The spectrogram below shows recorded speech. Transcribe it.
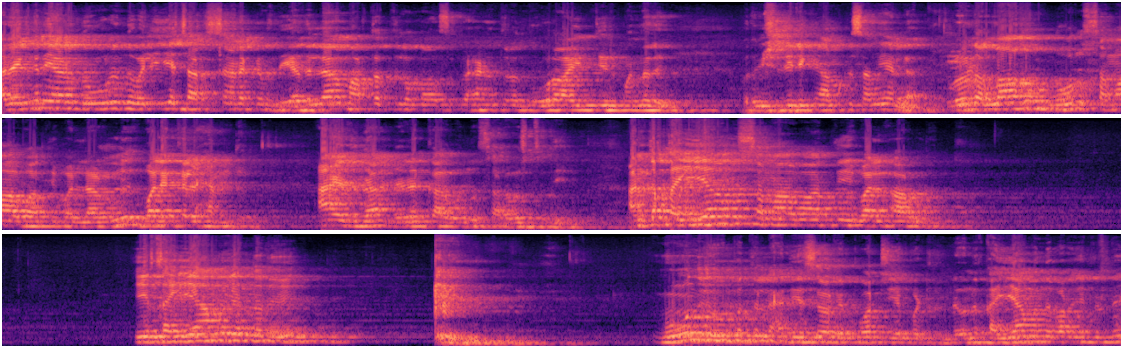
അതെങ്ങനെയാണ് നൂറ് എന്ന് വലിയ ചർച്ച നടക്കുന്നത്? ഏതെല്ലാം അർത്ഥത്തിൽ അള്ളാഹു സുബ്ഹാനഹു നൂറായി തീരുമെന്നത്. അത് വിശദീകരിക്കാൻ നമുക്ക് സമയമല്ല. അതുകൊണ്ട് അള്ളാഹു നൂറ് സമാവാത്തി വല്ലാൾ വലക്കൽ ഹംദ്. ആയതിനാൽ നിനക്കാവുന്നു സർവസ്തുതി അന്ത കയ്യാമു സമാവാത്തി വൽ അർൾ ഈ കയ്യാമു എന്നത് മൂന്ന് രൂപത്തിൽ ഹദീസുകൾ റിപ്പോർട്ട് ചെയ്യപ്പെട്ടിട്ടുണ്ട്. ഒന്ന് കയ്യാം എന്ന് പറഞ്ഞിട്ടുണ്ട്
